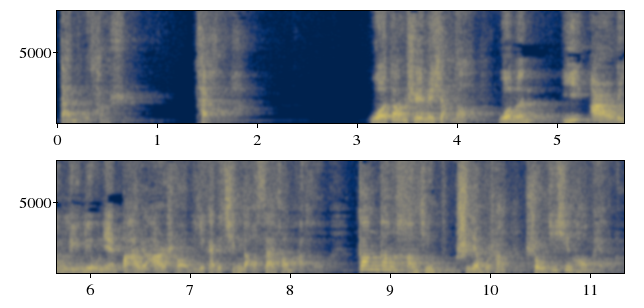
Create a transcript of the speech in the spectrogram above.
单独舱室，太好了。我当时也没想到，我们一二零零六年八月二十号离开的青岛三号码头，刚刚航行时间不长，手机信号没有了，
